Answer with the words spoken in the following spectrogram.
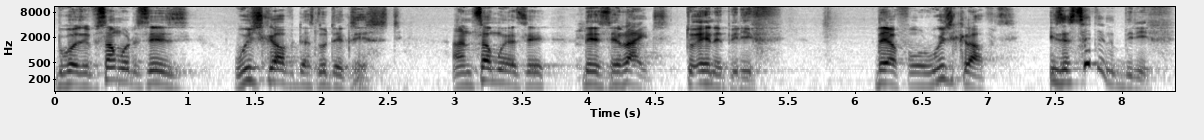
Because if somebody says witchcraft does not exist, and somewhere say there's a right to any belief, therefore witchcraft is a certain belief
